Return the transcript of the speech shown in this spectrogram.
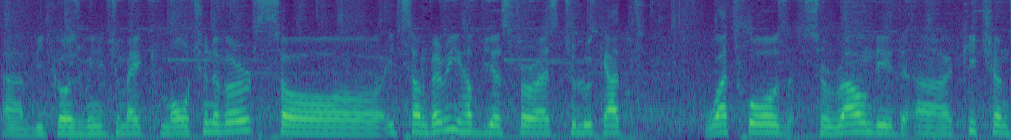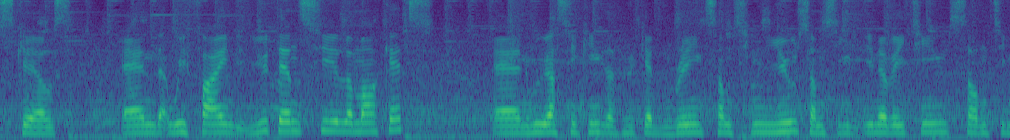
uh, because we need to make more turnover. So it's very obvious for us to look at what was surrounded uh, kitchen scales and we find utensil markets and we are thinking that we can bring something new, something innovative, something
